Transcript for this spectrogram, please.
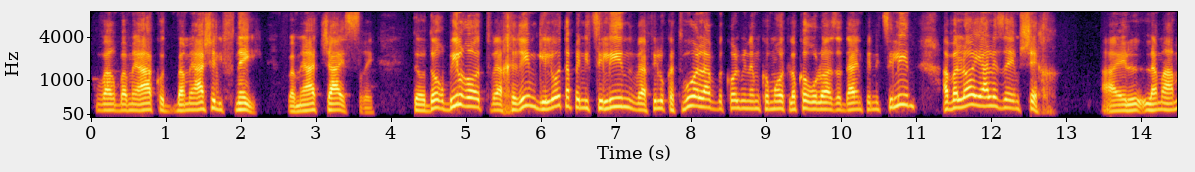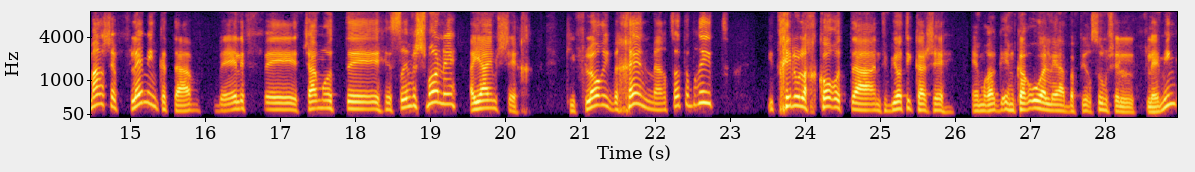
כבר במאה, במאה שלפני, במאה ה-19. תיאודור בילרוט ואחרים גילו את הפניצילין ואפילו כתבו עליו בכל מיני מקומות, לא קראו לו אז עדיין פניצילין, אבל לא היה לזה המשך. למאמר שפלמינג כתב ב-1928 היה המשך, כי פלורי וחן מארצות הברית התחילו לחקור את האנטיביוטיקה שהם קראו עליה בפרסום של פלמינג,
